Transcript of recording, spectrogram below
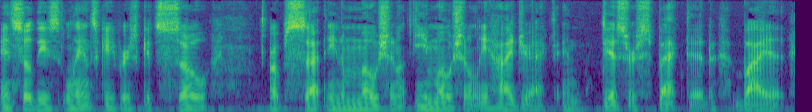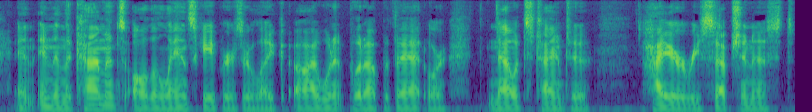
And so these landscapers get so upset and emotional emotionally hijacked and disrespected by it. And and in the comments all the landscapers are like oh i wouldn't put up with that or now it's time to hire a receptionist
